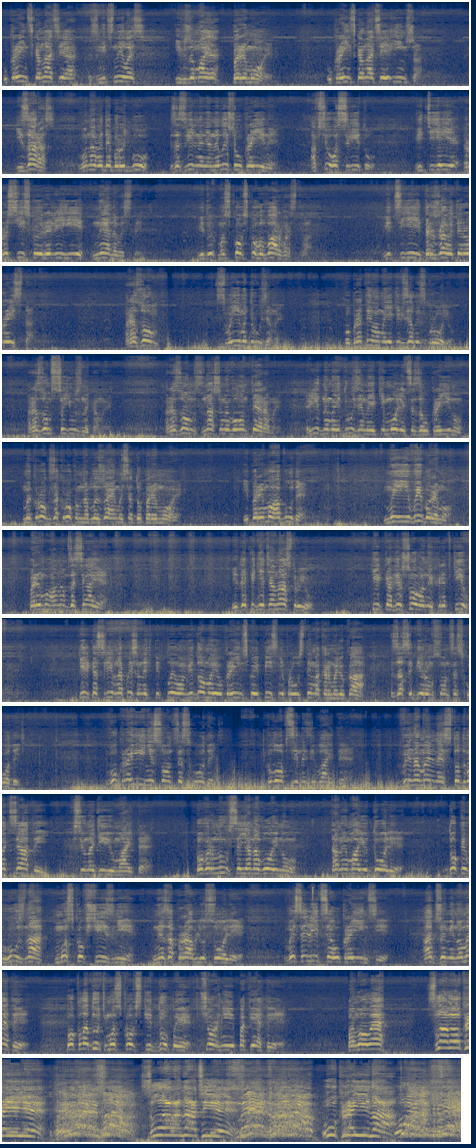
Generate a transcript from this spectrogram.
Українська нація зміцнилась і вже має перемоги. Українська нація інша. І зараз вона веде боротьбу за звільнення не лише України, а всього світу від тієї російської релігії ненависти, від московського варварства від цієї держави терориста разом своїми друзями, побратимами, які взяли зброю, разом з союзниками, разом з нашими волонтерами, рідними і друзями, які моляться за Україну, ми крок за кроком наближаємося до перемоги. І перемога буде. Ми її виборемо. Перемога нам засяє. І для підняття настрою кілька віршованих рядків, кілька слів написаних під впливом відомої української пісні про Устима Кармелюка За Сибіром сонце сходить. В Україні сонце сходить. Хлопці, не зівайте. Ви на мене 120-й, всю надію майте. Повернувся я на війну, та не маю долі, доки в гузна московщизні не заправлю солі. Веселіться, українці, адже міномети покладуть московські дупи в чорні пакети. Панове, слава Україні! Героям слава! Слава нації! Смерть ворогам! Україна! Понад все!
